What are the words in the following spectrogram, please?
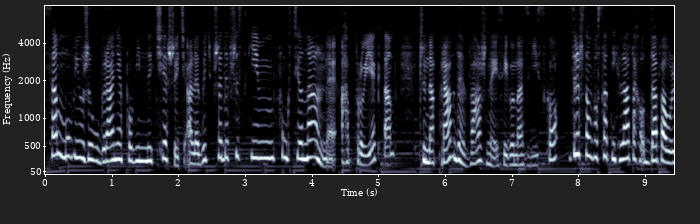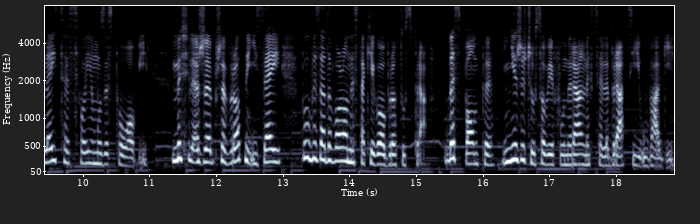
Sam mówił, że ubrania powinny cieszyć, ale być przede wszystkim funkcjonalne, a projektant? Czy naprawdę ważne jest jego nazwisko? Zresztą w ostatnich latach oddawał lejce swojemu zespołowi. Myślę, że przewrotny Izei byłby zadowolony z takiego obrotu spraw. Bez pompy, nie życzył sobie funeralnych celebracji i uwagi.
